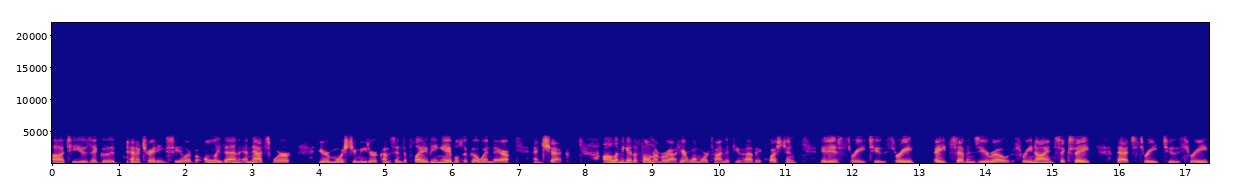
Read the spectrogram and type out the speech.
uh, to use a good penetrating sealer, but only then, and that's where your moisture meter comes into play, being able to go in there and check. Uh, let me get the phone number out here one more time if you have a question. It is 323 870 3968. That's 323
